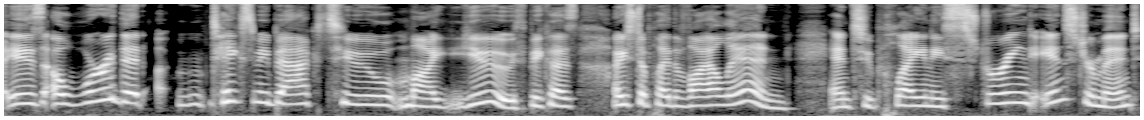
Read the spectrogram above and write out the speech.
is a word that um, takes me back to my youth because I used to play the violin. And to play any stringed instrument,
